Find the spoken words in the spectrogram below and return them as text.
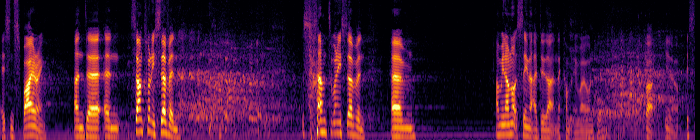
It's inspiring. And uh, in Psalm 27, Psalm 27, um, I mean, I'm not saying that I do that in the company of my own home, but, you know, it's.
